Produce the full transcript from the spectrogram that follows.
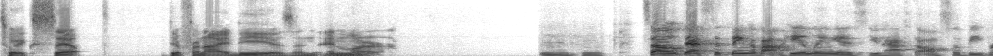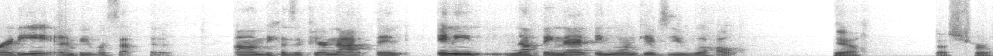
to accept different ideas and, and mm-hmm. learn. Mm-hmm. So that's the thing about healing is you have to also be ready and be receptive. Um, because if you're not, then any nothing that anyone gives you will help. Yeah, that's true.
